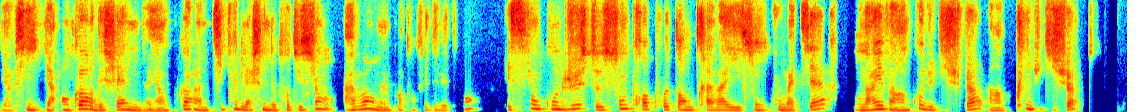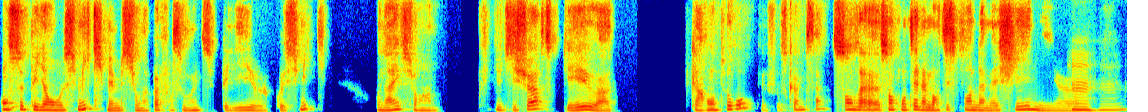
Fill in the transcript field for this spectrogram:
il y a aussi, il y a encore des chaînes, il y a encore un petit bout de la chaîne de production avant, même quand on fait des vêtements. Et si on compte juste son propre temps de travail et son coût matière, on arrive à un coût du t-shirt, à un prix du t-shirt, en se payant au SMIC, même si on n'a pas forcément envie de se payer euh, qu'au SMIC. On arrive sur un prix du t-shirt qui est à 40 euros, quelque chose comme ça, sans, sans compter l'amortissement de la machine et, mmh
